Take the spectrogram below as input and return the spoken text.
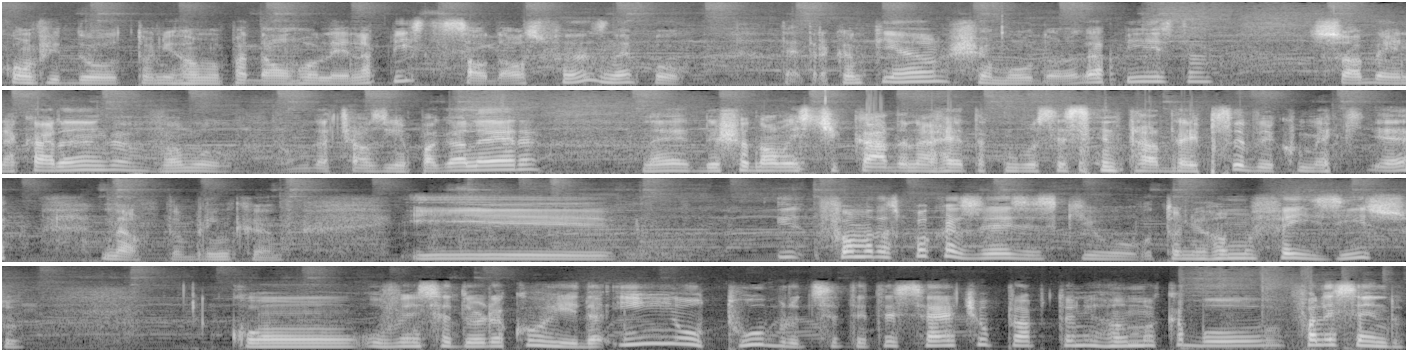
convidou o Tony Romo para dar um rolê na pista, saudar os fãs, né? Pô, tetracampeão, chamou o dono da pista, sobe aí na caranga, vamos, vamos dar tchauzinho pra galera, né? Deixa eu dar uma esticada na reta com você sentado aí pra você ver como é que é. Não, tô brincando. E, e foi uma das poucas vezes que o, o Tony Romo fez isso com o vencedor da corrida. E em outubro de 77, o próprio Tony Romo acabou falecendo.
